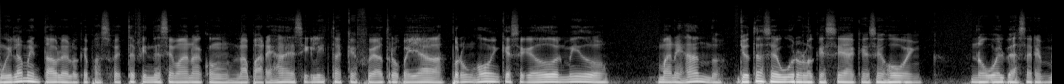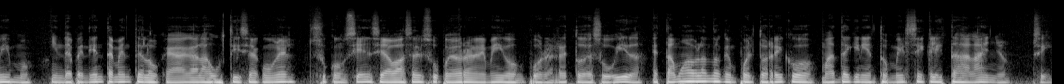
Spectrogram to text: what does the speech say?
Muy lamentable lo que pasó este fin de semana con la pareja de ciclistas que fue atropellada por un joven que se quedó dormido manejando. Yo te aseguro lo que sea que ese joven no vuelve a ser el mismo. Independientemente de lo que haga la justicia con él, su conciencia va a ser su peor enemigo por el resto de su vida. Estamos hablando que en Puerto Rico más de 500.000 ciclistas al año, sí,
